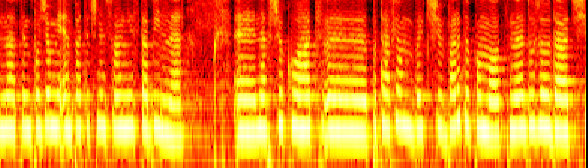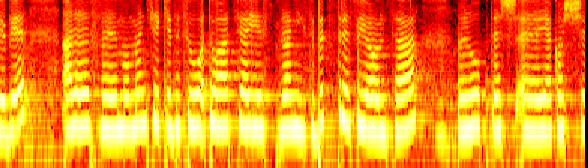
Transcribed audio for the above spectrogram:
na tym poziomie empatycznym są niestabilne. E, Na przykład e, potrafią być bardzo pomocne, dużo dawać siebie, ale w momencie, kiedy sytuacja jest dla nich zbyt stresująca lub też e, jakoś e,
